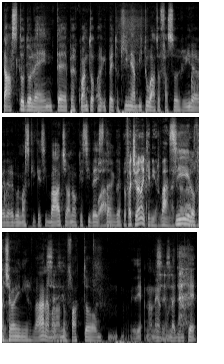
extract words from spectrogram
tasto dolente per quanto, ripeto, chi ne è abituato fa sorridere vedere due maschi che si baciano, che si vestano. Wow. Lo facevano anche in Nirvana. Sì, lo facevano in Nirvana, Sì, ma l'hanno sì. fatto, mm, non è Sì, nulla sì. di che.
